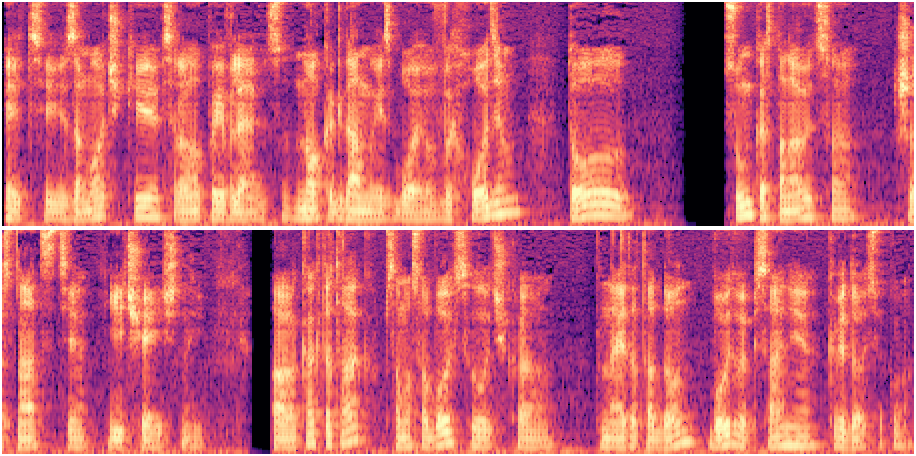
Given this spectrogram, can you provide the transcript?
эти замочки все равно появляются. Но когда мы из боя выходим, то сумка становится 16-ячеечной. А, как-то так, само собой, ссылочка на этот аддон будет в описании к видосику.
